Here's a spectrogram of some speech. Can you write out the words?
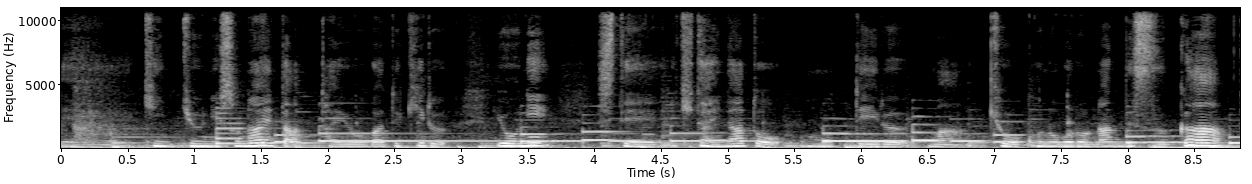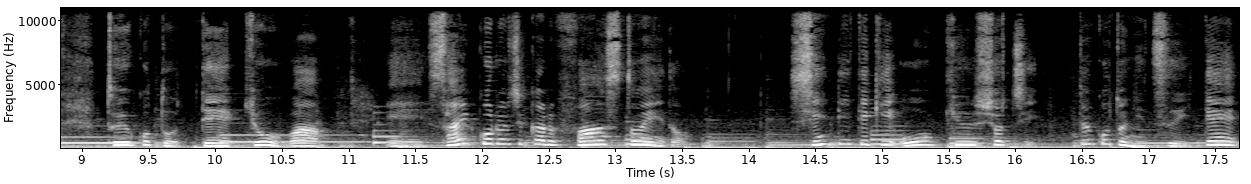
え緊急に備えた対応ができるようにしていきたいなと思っている、まあ、今日この頃なんですがということで今日は、えサイコロジカルファーストエイド心理的応急処置ということについて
